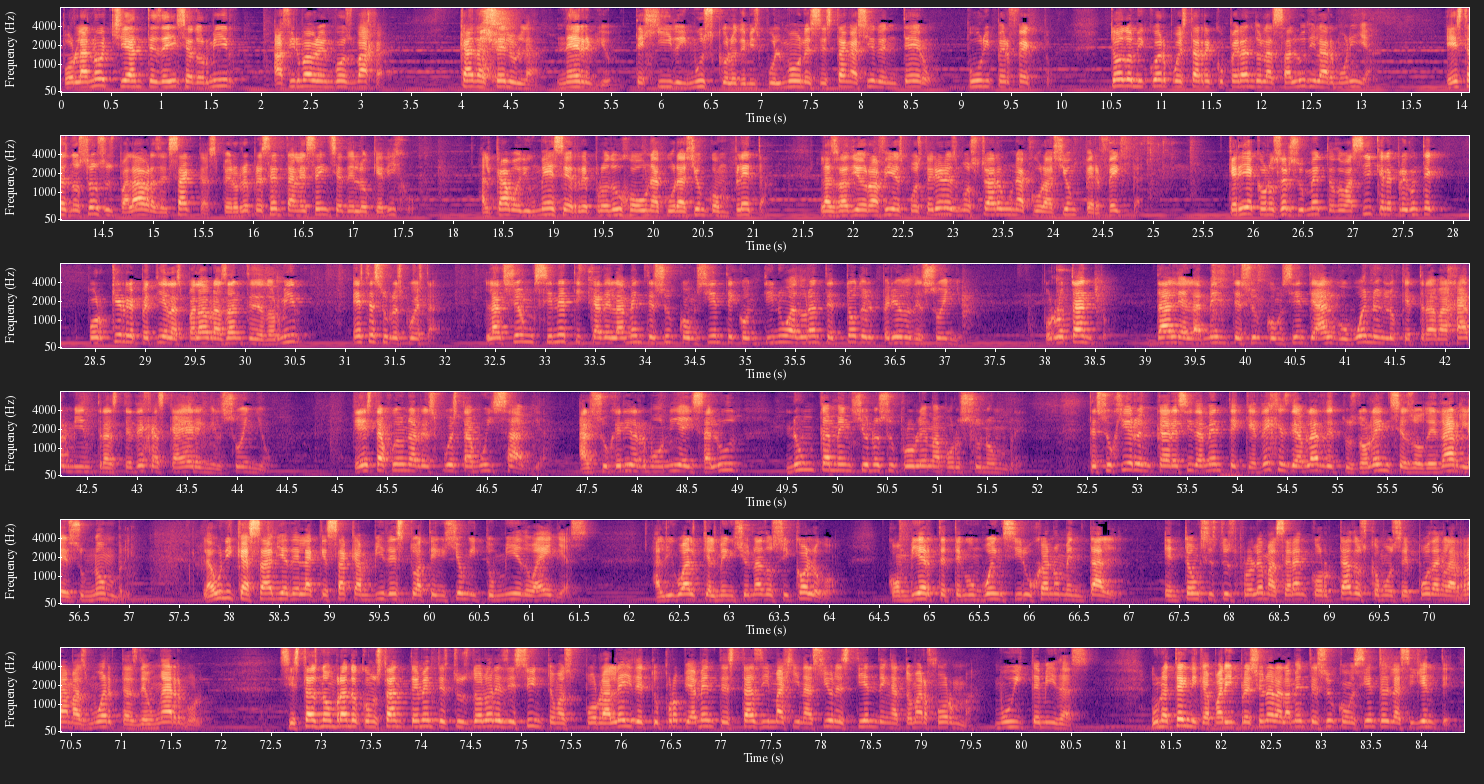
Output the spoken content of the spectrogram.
Por la noche, antes de irse a dormir, afirmaba en voz baja, Cada célula, nervio, tejido y músculo de mis pulmones se están haciendo entero, puro y perfecto. Todo mi cuerpo está recuperando la salud y la armonía. Estas no son sus palabras exactas, pero representan la esencia de lo que dijo. Al cabo de un mes reprodujo una curación completa. Las radiografías posteriores mostraron una curación perfecta. Quería conocer su método, así que le pregunté por qué repetía las palabras antes de dormir. Esta es su respuesta. La acción cinética de la mente subconsciente continúa durante todo el periodo de sueño. Por lo tanto, dale a la mente subconsciente algo bueno en lo que trabajar mientras te dejas caer en el sueño. Esta fue una respuesta muy sabia. Al sugerir armonía y salud, nunca mencionó su problema por su nombre. Te sugiero encarecidamente que dejes de hablar de tus dolencias o de darles un nombre. La única sabia de la que sacan vida es tu atención y tu miedo a ellas al igual que el mencionado psicólogo. Conviértete en un buen cirujano mental. Entonces tus problemas serán cortados como se podan las ramas muertas de un árbol. Si estás nombrando constantemente tus dolores y síntomas por la ley de tu propia mente, estas imaginaciones tienden a tomar forma, muy temidas. Una técnica para impresionar a la mente subconsciente es la siguiente.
